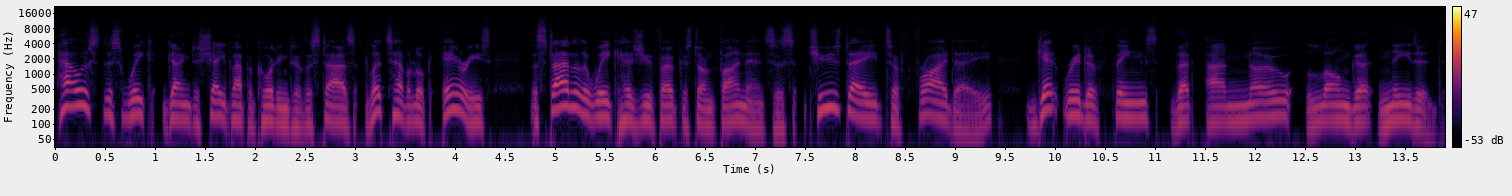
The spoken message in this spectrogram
How is this week going to shape up according to the stars? Let's have a look. Aries, the start of the week has you focused on finances. Tuesday to Friday, get rid of things that are no longer needed.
